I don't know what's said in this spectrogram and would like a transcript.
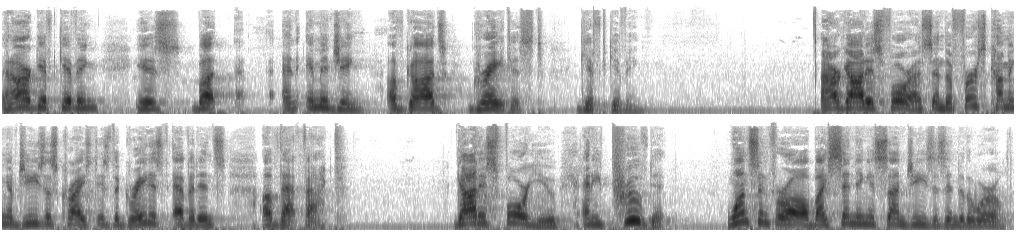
And our gift giving is but an imaging of God's greatest gift giving. Our God is for us, and the first coming of Jesus Christ is the greatest evidence of that fact. God is for you, and He proved it once and for all by sending His Son Jesus into the world.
